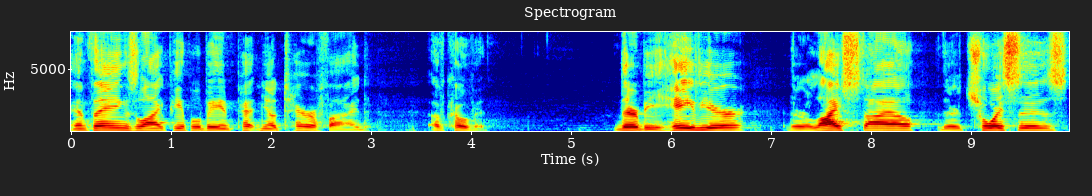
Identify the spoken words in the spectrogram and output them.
And things like people being you know, terrified of COVID. Their behavior, their lifestyle, their choices,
